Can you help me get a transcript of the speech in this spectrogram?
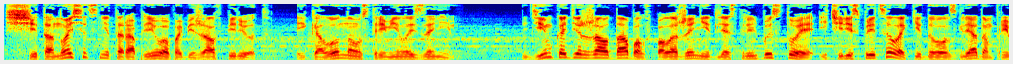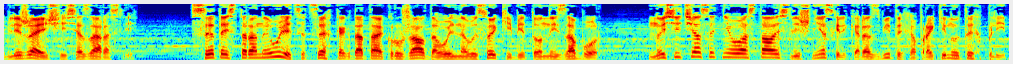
Щитоносец неторопливо побежал вперед. и колонна устремилась за ним. Димка держал double в положении для стрельбы стоя и через прицел окидывал взглядом приближающиеся заросли. С этой стороны улицы цех когда-то окружал довольно высокий бетонный забор, но сейчас от него осталось лишь несколько разбитых опрокинутых плит.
